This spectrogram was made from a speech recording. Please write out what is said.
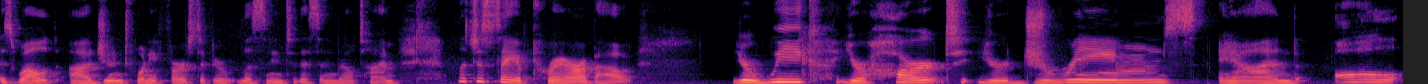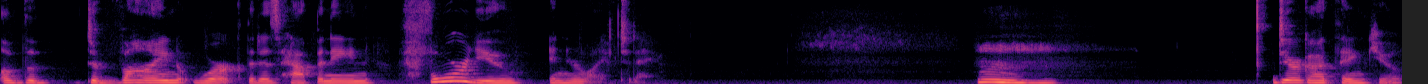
as well, uh, June 21st, if you're listening to this in real time. Let's just say a prayer about your week, your heart, your dreams, and all of the divine work that is happening for you in your life today. Hmm. Dear God, thank you.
